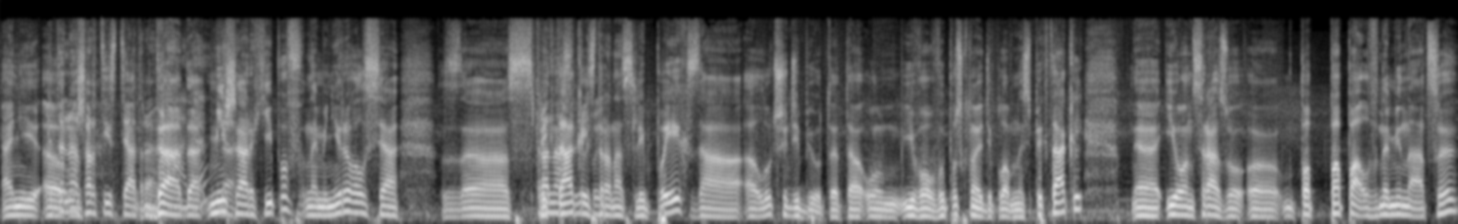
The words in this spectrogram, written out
они... э, Это наш артист театра. Да, А, да. да? Миша Архипов номинировался за «Страна спектакль слепых». «Страна слепых» за э, лучший дебют. Это он, его выпускной дипломный спектакль. Э, И он сразу э, по- попал в номинацию.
